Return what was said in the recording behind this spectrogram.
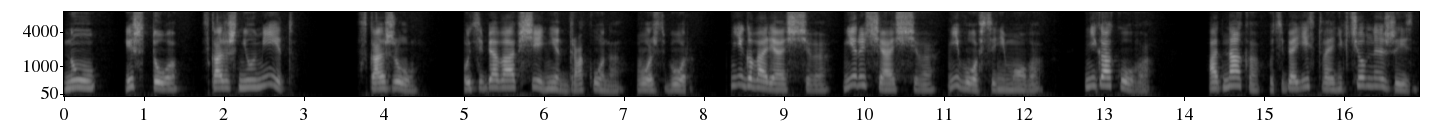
Ну, и что? Скажешь, не умеет? Скажу. У тебя вообще нет дракона, вождь Бор. Ни говорящего, ни рычащего, ни вовсе немого. Никакого. Однако у тебя есть твоя никчемная жизнь,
